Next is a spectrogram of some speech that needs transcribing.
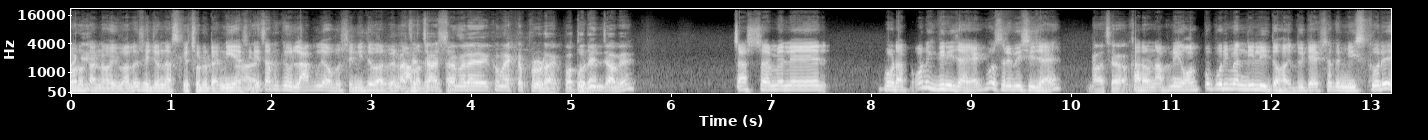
বড়টা নেওয়াই ভালো। সেই জন্য আজকে ছোটটা নিয়ে আসি এটা কেউ লাগলে অবশ্যই নিতে পারবেন। আচ্ছা চারশো এম এল এরকম একটা প্রোডাক্ট কতদিন যাবে? চারশো এম এর প্রোডাক্ট অনেক দিনই যায় এক বছরের বেশি যায়। আচ্ছা। কারণ আপনি অল্প পরিমাণ নিলেই তো হয় দুইটা একসাথে মিক্স করে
